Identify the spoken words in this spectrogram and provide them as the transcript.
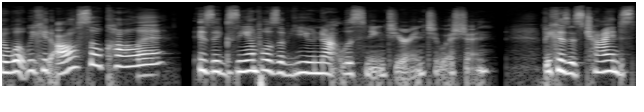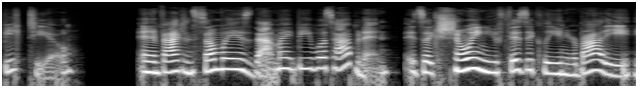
But what we could also call it is examples of you not listening to your intuition because it's trying to speak to you. And in fact, in some ways, that might be what's happening. It's like showing you physically in your body,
